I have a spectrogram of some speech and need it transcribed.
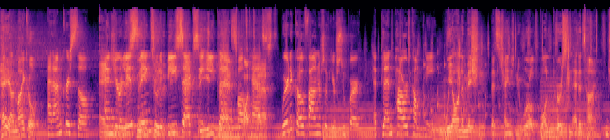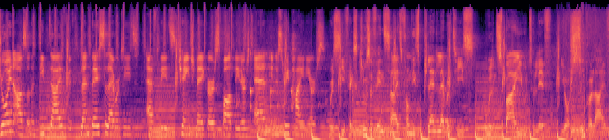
Hey, I'm Michael. And I'm Kristel. And you're listening to the Be Sexy, Eat Plants podcast. We're the co founders of Your Super, a plant powered company. We are on a mission that's changing the world one person at a time. Join us on a deep dive with plant based celebrities, athletes, change makers, thought leaders, and industry pioneers. Receive exclusive insights from these plant celebrities who will inspire you to live your super life.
